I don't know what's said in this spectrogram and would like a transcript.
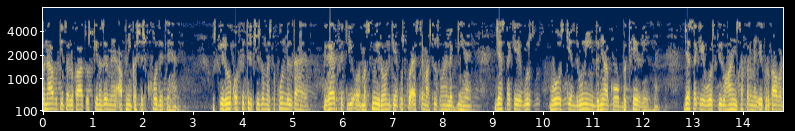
بناوٹی تعلقات اس کی نظر میں اپنی کشش کھو دیتے ہیں۔ اس کی روح کو فطری چیزوں میں سکون ملتا ہے، غیر فطری اور مصنوعی رونقیں اس کو ایسے محسوس ہونے لگتی ہیں جیسا کہ وہ اس کی اندرونی دنیا کو بکھیر رہی ہیں، جیسا کہ وہ اس کی روحانی سفر میں ایک رکاوٹ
